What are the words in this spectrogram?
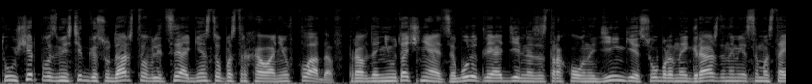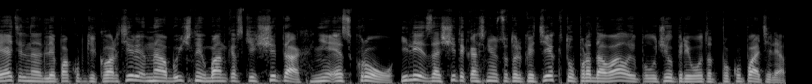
то ущерб возместит государство в лице агентства по страхованию вкладов. Правда, не уточняется, будут ли отдельно застрахованы деньги, собранные гражданами самостоятельно для покупки квартиры на обычных банковских счетах, не эскроу, или защита коснется только тех, кто продавал и получил получил перевод от покупателя.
